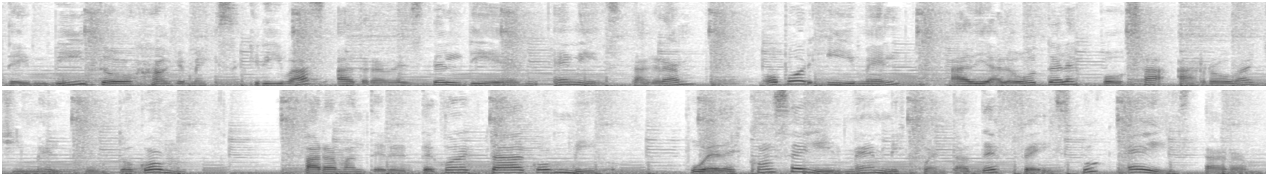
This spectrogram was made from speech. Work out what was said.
te invito a que me escribas a través del DM en Instagram o por email a dialogosdelesposa.gmail.com para mantenerte conectada conmigo. Puedes conseguirme en mis cuentas de Facebook e Instagram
